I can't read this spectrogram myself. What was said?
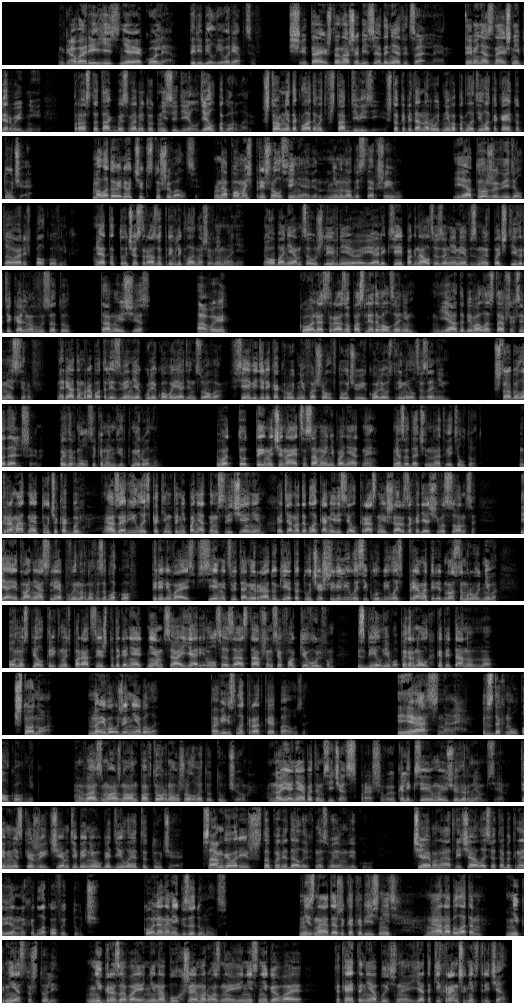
«Говори яснее, Коля», — перебил его Рябцев. «Считай, что наша беседа неофициальная. Ты меня знаешь не первые дни. Просто так бы с вами тут не сидел, дел по горло. Что мне докладывать в штаб дивизии? Что капитана Руднева поглотила какая-то туча?» Молодой летчик стушевался. На помощь пришел Синявин, немного старше его. «Я тоже видел, товарищ полковник. Эта туча сразу привлекла наше внимание. Оба немца ушли в нее, и Алексей погнался за ними, взмыв почти вертикально в высоту. Там и исчез. А вы?» Коля сразу последовал за ним. Я добивал оставшихся мессеров. Рядом работали звенья Куликова и Одинцова. Все видели, как Руднев вошел в тучу, и Коля устремился за ним. «Что было дальше?» — повернулся командир к Миронову. «Вот тут-то и начинается самое непонятное», — озадаченно ответил тот. Громадная туча как бы озарилась каким-то непонятным свечением, хотя над облаками висел красный шар заходящего солнца. Я едва не ослеп, вынырнув из облаков. Переливаясь всеми цветами радуги, эта туча шевелилась и клубилась прямо перед носом Руднева. Он успел крикнуть по рации, что догоняет немца, а я ринулся за оставшимся Фокке-Вульфом. Сбил его, повернул к капитану, но... Что но? Но его уже не было. Повисла краткая пауза. «Ясно», — вздохнул полковник. «Возможно, он повторно ушел в эту тучу. Но я не об этом сейчас спрашиваю. К Алексею мы еще вернемся. Ты мне скажи, чем тебе не угодила эта туча? Сам говоришь, что повидал их на своем веку. Чем она отличалась от обыкновенных облаков и туч?» Коля на миг задумался. «Не знаю даже, как объяснить. Она была там не к месту, что ли? Ни грозовая, ни набухшая морозная и не снеговая. Какая-то необычная. Я таких раньше не встречал.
